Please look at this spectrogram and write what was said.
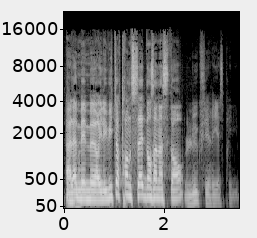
à la même heure. Il est 8h37 dans un instant. Luc Ferry, Esprit Libre.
